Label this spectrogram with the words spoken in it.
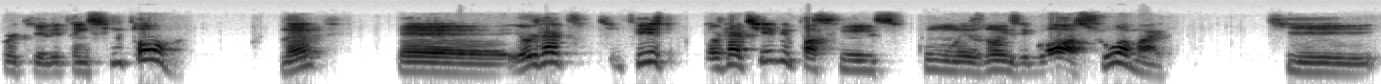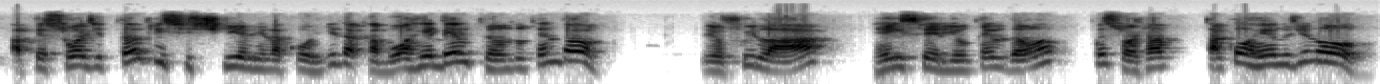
porque ele tem sintoma, né? É, eu já fiz, eu já tive pacientes com lesões igual a sua, Marco, que a pessoa de tanto insistir ali na corrida acabou arrebentando o tendão. Eu fui lá, reinseri o tendão, a pessoa já está correndo de novo.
